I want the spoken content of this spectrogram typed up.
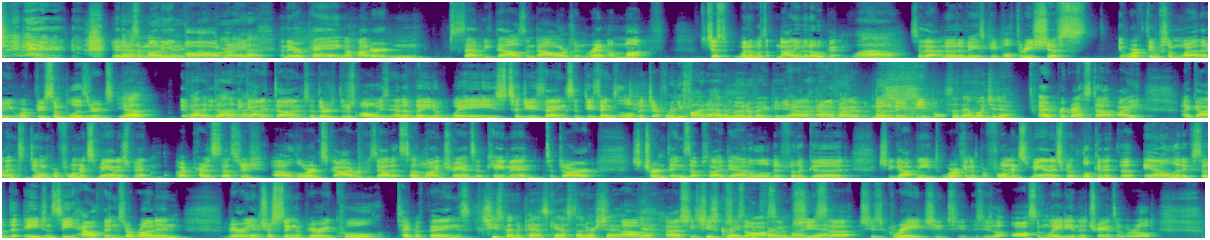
You money involved, right? yeah. And they were paying one hundred and seventy thousand dollars in rent a month, just when it was not even open. Wow. So that motivates people. Three shifts, you work through some weather, you work through some blizzards. Yep. Got it done, You huh? got it done. So there's there's always innovative ways to do things and do things a little bit different. When you find out how to motivate people. yeah, how to find motivate people. So then what'd you do? I progressed up. I I got into doing performance management. My predecessor, uh, Lauren Skiver, who's out at Sunline Transit, came in to Dart. She turned things upside down a little bit for the good. She got me working in performance management, looking at the analytics of the agency, how things are running. Very interesting and very cool type of things. She's been a past guest on our show. Oh, yeah. uh, she's, She's she's, great. She's Good friend awesome. of mine, she's yeah. uh, she's great. She, she she's an awesome lady in the transit world.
